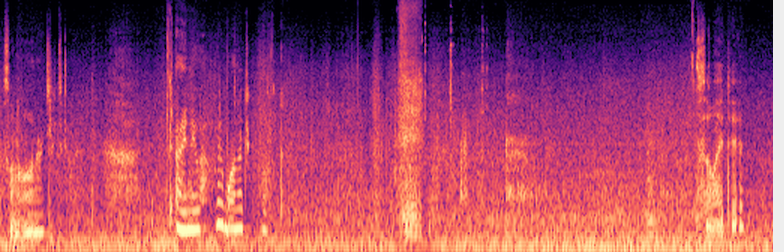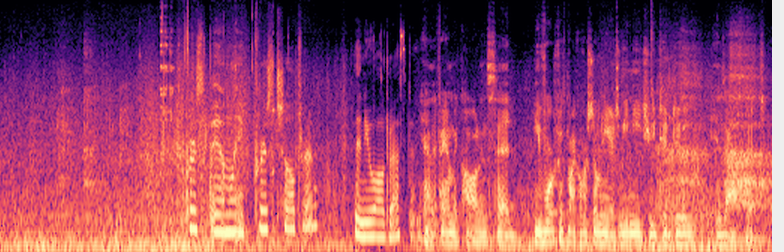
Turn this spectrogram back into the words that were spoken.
It's an honor to do it. I knew how I wanted to look. So I did. First family, first children. And you all dressed him. Yeah, the family called and said, You've worked with Michael for so many years, we need you to do his outfit.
